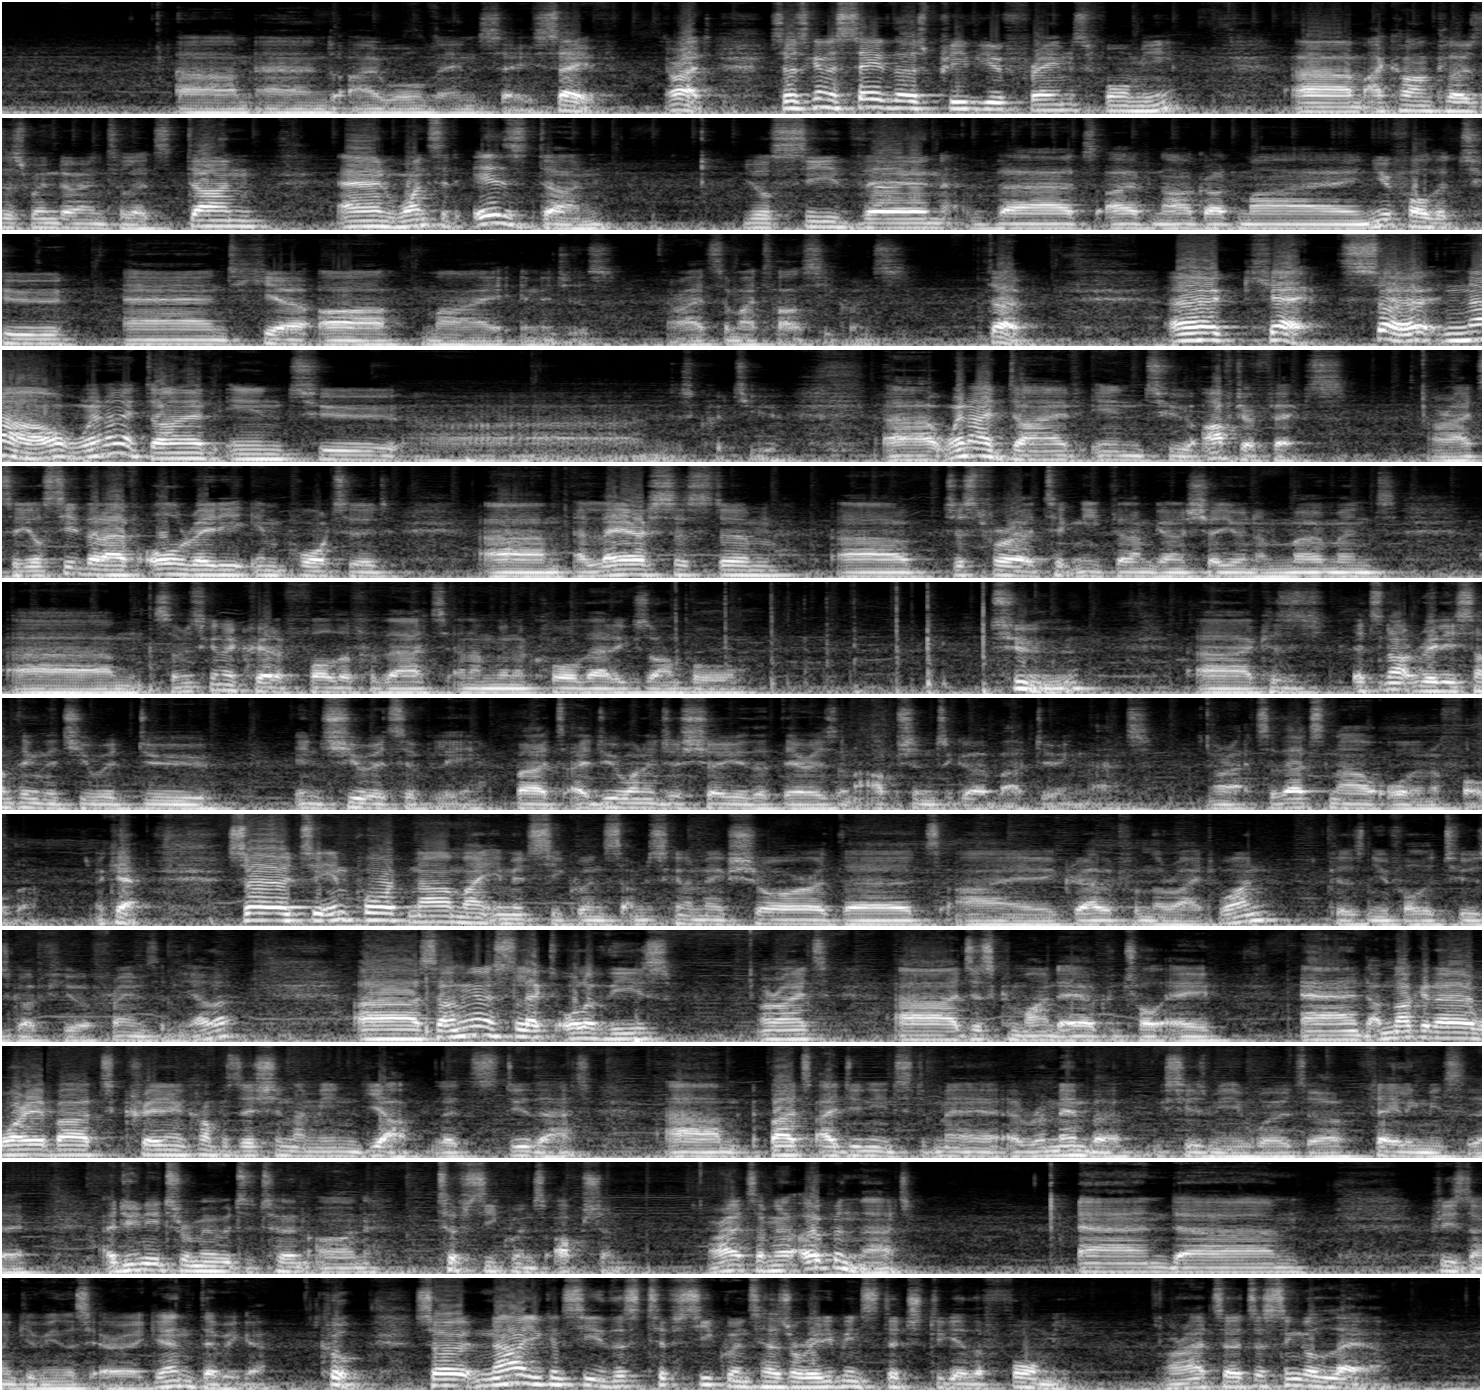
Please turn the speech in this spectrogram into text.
Um, and I will then say save. Alright, so it's going to save those preview frames for me. Um, I can't close this window until it's done. And once it is done, you'll see then that I've now got my new folder 2 and here are my images. All right, so my tile sequence. Dope. Okay, so now when I dive into, uh, let me just quit you. Uh, when I dive into After Effects, all right, so you'll see that I've already imported um, a layer system, uh, just for a technique that I'm going to show you in a moment. Um, so I'm just going to create a folder for that, and I'm going to call that example 2, because uh, it's not really something that you would do intuitively, but I do want to just show you that there is an option to go about doing that. Alright, so that's now all in a folder. Okay, so to import now my image sequence, I'm just going to make sure that I grab it from the right one, because new folder 2's got fewer frames than the other. Uh, so I'm going to select all of these, alright, uh, just Command A or Control A. And I'm not going to worry about creating a composition, I mean, yeah, let's do that. Um, but I do need to uh, remember, excuse me, words are failing me today. I do need to remember to turn on TIFF sequence option. Alright, so I'm going to open that, and um, Please don't give me this error again. There we go. Cool. So now you can see this TIFF sequence has already been stitched together for me. All right, so it's a single layer,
